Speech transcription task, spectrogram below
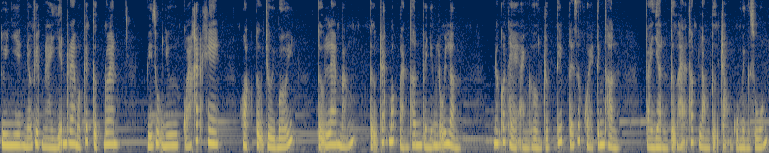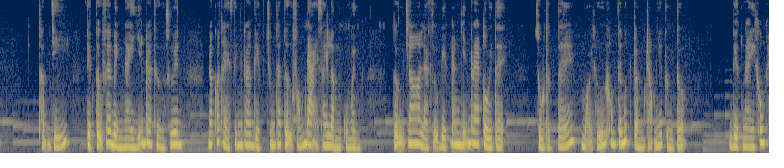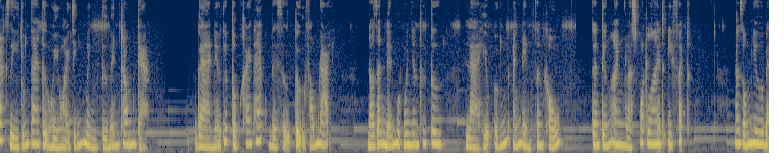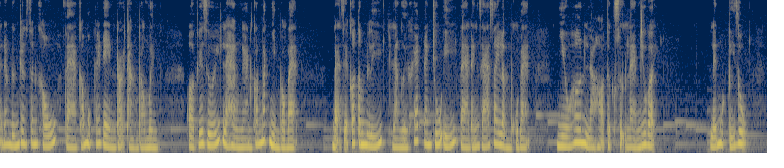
Tuy nhiên, nếu việc này diễn ra một cách cực đoan, ví dụ như quá khắt khe hoặc tự chửi bới, tự la mắng, tự trách móc bản thân về những lỗi lầm, nó có thể ảnh hưởng trực tiếp tới sức khỏe tinh thần và dần tự hạ thấp lòng tự trọng của mình xuống. Thậm chí, việc tự phê bình này diễn ra thường xuyên nó có thể sinh ra việc chúng ta tự phóng đại sai lầm của mình, tự cho là sự việc đang diễn ra tồi tệ. Dù thực tế, mọi thứ không tới mức trầm trọng như tưởng tượng. Việc này không khác gì chúng ta tự hủy hoại chính mình từ bên trong cả. Và nếu tiếp tục khai thác về sự tự phóng đại, nó dẫn đến một nguyên nhân thứ tư là hiệu ứng ánh đèn sân khấu. Tên tiếng anh là spotlight effect. Nó giống như bạn đang đứng trên sân khấu và có một cái đèn rọi thẳng vào mình ở phía dưới là hàng ngàn con mắt nhìn vào bạn. Bạn sẽ có tâm lý là người khác đang chú ý và đánh giá sai lầm của bạn, nhiều hơn là họ thực sự làm như vậy. Lấy một ví dụ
